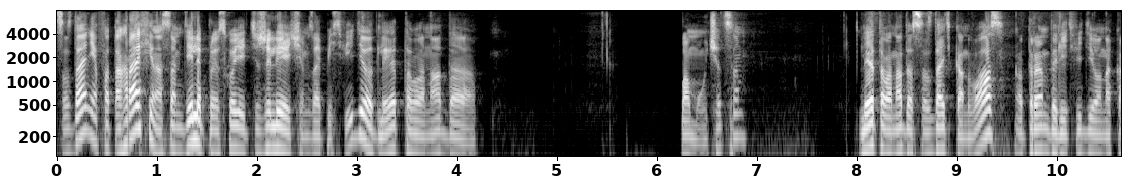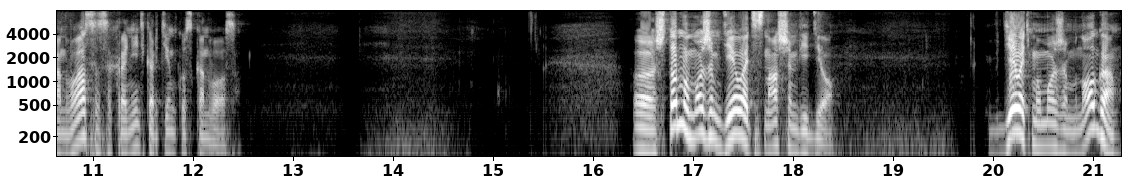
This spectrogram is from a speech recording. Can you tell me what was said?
Создание фотографий на самом деле происходит тяжелее, чем запись видео. Для этого надо помучиться. Для этого надо создать канвас, отрендерить видео на канвас и сохранить картинку с канваса. Э, что мы можем делать с нашим видео? Делать мы можем много.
